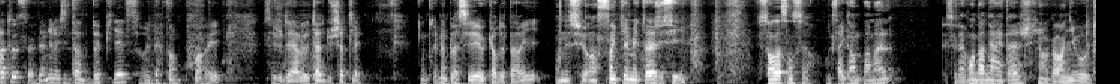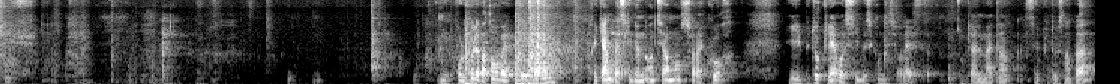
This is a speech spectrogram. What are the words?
à tous, bienvenue à la visite d'un deux pièces rue Bertin Poiré. C'est juste derrière le théâtre du Châtelet. Donc très bien placé, au cœur de Paris. On est sur un cinquième étage ici, sans ascenseur. Donc ça grimpe pas mal. C'est l'avant-dernier étage, il y a encore un niveau au-dessus. Pour le coup, l'appartement va être très calme. Très calme parce qu'il donne entièrement sur la cour. Il est plutôt clair aussi parce qu'on est sur l'est. Donc là, le matin, c'est plutôt sympa.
